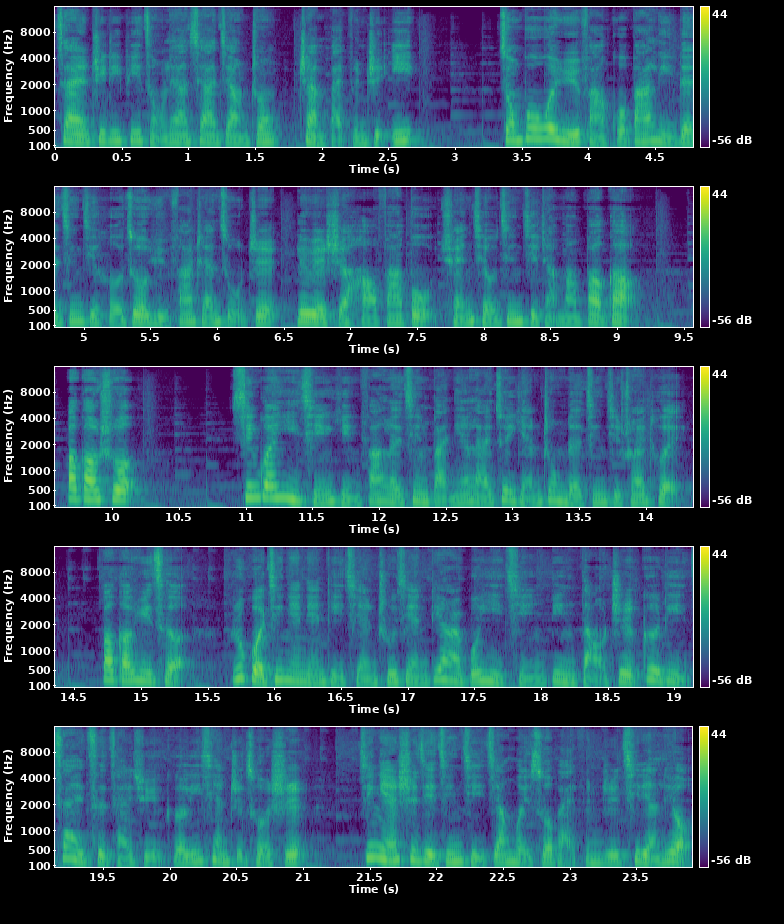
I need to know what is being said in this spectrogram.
在 GDP 总量下降中占百分之一。总部位于法国巴黎的经济合作与发展组织六月十号发布全球经济展望报告。报告说，新冠疫情引发了近百年来最严重的经济衰退。报告预测，如果今年年底前出现第二波疫情，并导致各地再次采取隔离限制措施，今年世界经济将萎缩百分之七点六。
